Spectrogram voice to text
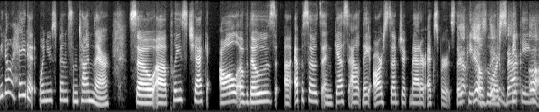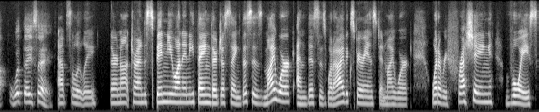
we don't hate it when you spend some time there. So uh, please check all of those uh, episodes and guests out. They are subject matter experts. They're Yeah, people yes, who they are speaking. up what they say. Absolutely. They're not trying to spin you on anything. They're just saying, this is my work and this is what I've experienced in my work. What a refreshing voice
